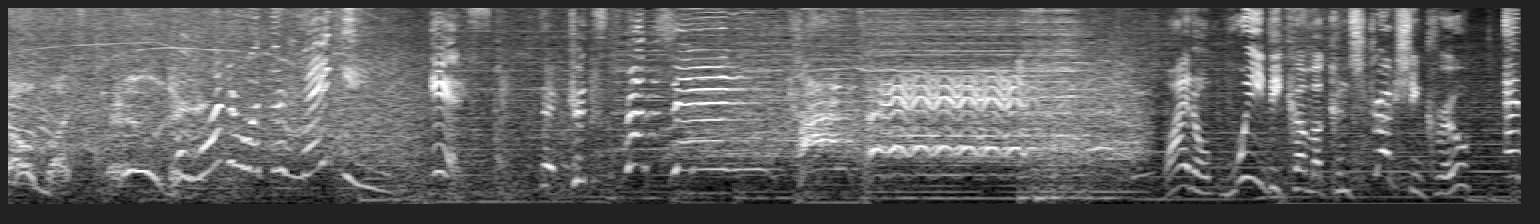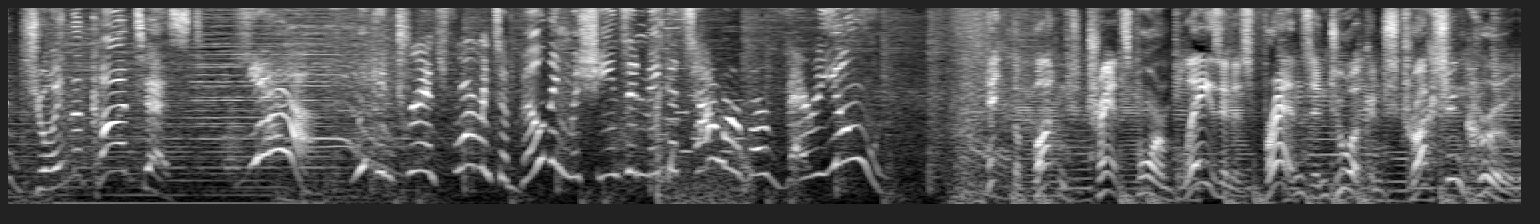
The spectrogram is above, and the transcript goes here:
So much building! I wonder what they're making. It's the construction contest! Why don't we become a construction crew and join the contest? Yeah, we can transform into building machines and make a tower of our very own. Hit the button to transform Blaze and his friends into a construction crew.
